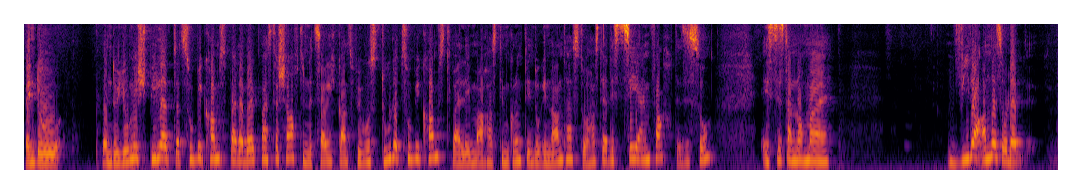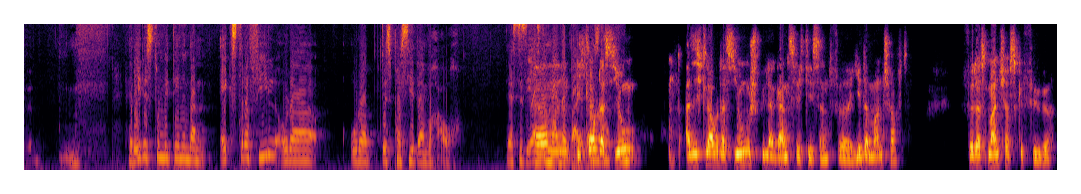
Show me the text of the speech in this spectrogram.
Wenn du wenn du junge Spieler dazu bekommst bei der Weltmeisterschaft, und jetzt sage ich ganz bewusst, du dazu bekommst, weil eben auch aus dem Grund, den du genannt hast, du hast ja das C einfach, das ist so, ist es dann nochmal wieder anders oder redest du mit denen dann extra viel oder, oder das passiert einfach auch? Der ist das erste Mal ähm, dabei. Ich glaube, dass jung, also ich glaube, dass junge Spieler ganz wichtig sind für jede Mannschaft, für das Mannschaftsgefüge.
